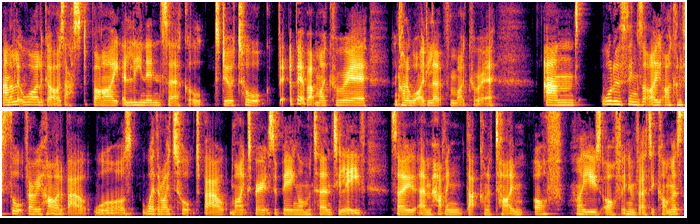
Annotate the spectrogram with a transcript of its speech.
And a little while ago, I was asked by a Lean In Circle to do a talk, a bit about my career and kind of what I'd learnt from my career. And one of the things that I, I kind of thought very hard about was whether I talked about my experience of being on maternity leave so um, having that kind of time off, I use off in inverted commas,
